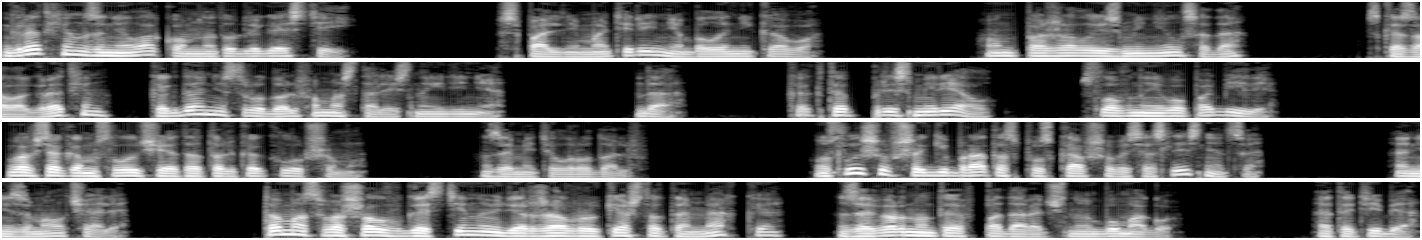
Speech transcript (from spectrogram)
Гретхен заняла комнату для гостей. В спальне матери не было никого. «Он, пожалуй, изменился, да?» — сказала Гретхен, когда они с Рудольфом остались наедине. «Да. Как-то присмирял, словно его побили. Во всяком случае, это только к лучшему», — заметил Рудольф. Услышав шаги брата, спускавшегося с лестницы, они замолчали. Томас вошел в гостиную, держа в руке что-то мягкое, завернутое в подарочную бумагу. «Это тебе»,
